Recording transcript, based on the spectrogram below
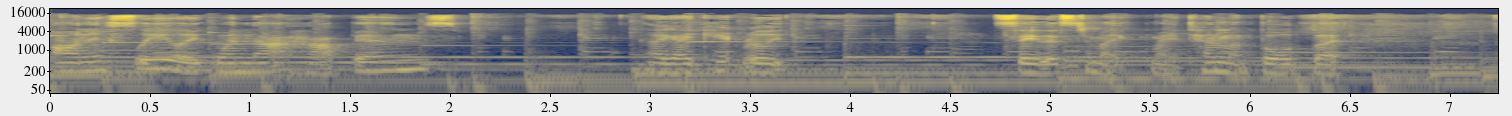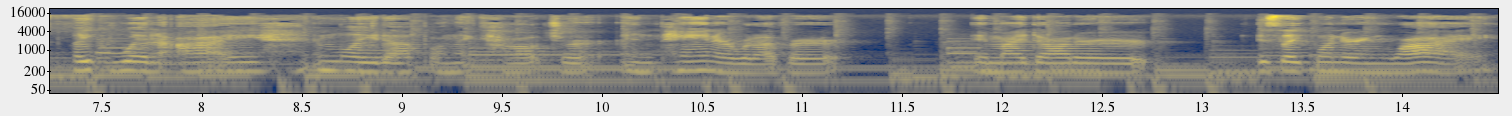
honestly, like when that happens, like I can't really say this to my, my 10 month old, but like when I am laid up on the couch or in pain or whatever, and my daughter is like wondering why,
